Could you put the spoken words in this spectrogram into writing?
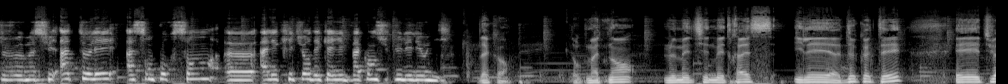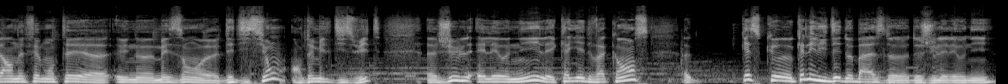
je me suis attelée à 100% euh, à l'écriture des cahiers de vacances Jules et Léonie. D'accord. Donc maintenant, le métier de maîtresse, il est de côté. Et tu as en effet monté euh, une maison d'édition en 2018. Jules et Léonie, les cahiers de vacances. Qu'est-ce que, quelle est l'idée de base de, Jules et Léonie?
